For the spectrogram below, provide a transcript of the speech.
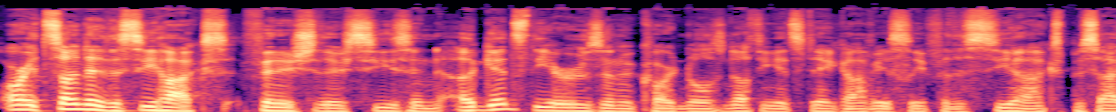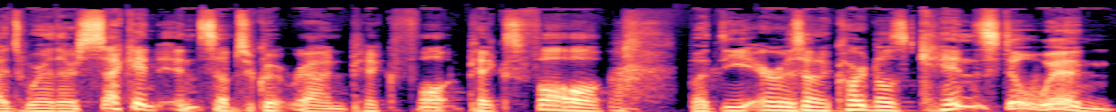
All right, Sunday, the Seahawks finish their season against the Arizona Cardinals. Nothing at stake, obviously, for the Seahawks besides where their second and subsequent round pick fall, picks fall. But the Arizona Cardinals can still win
